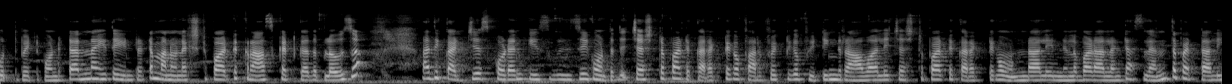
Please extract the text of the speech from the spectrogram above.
గుర్తుపెట్టుకోండి. టర్న్ అయితే ఏంటంటే మనం నెక్స్ట్ పార్ట్ క్రాస్ కట్ కదా బ్లౌజ్? అది కట్ చేసుకోవడానికి ఈజీగా ఉంటుంది. చెస్ట్ పార్ట్ కరెక్ట్గా పర్ఫెక్ట్గా ఫిట్టింగ్ రావాలి. చెస్ట్ పార్ట్ కరెక్ట్గా ఉండాలి. నిలబడాలంటే అసలు ఎంత పెట్టాలి?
